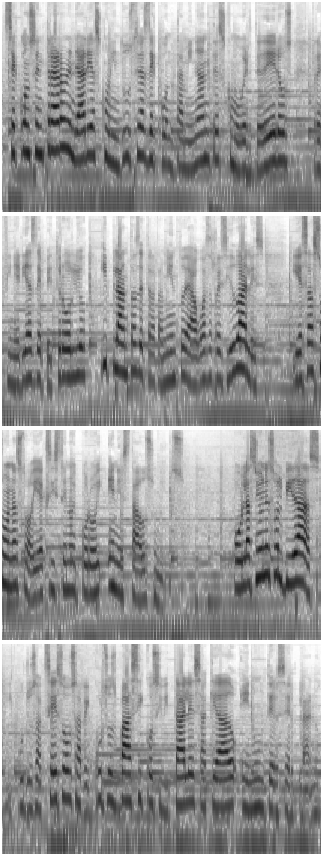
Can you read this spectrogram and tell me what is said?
se concentraron en áreas con industrias de contaminantes como vertederos, refinerías de petróleo y plantas de tratamiento de aguas residuales, y esas zonas todavía existen hoy por hoy en Estados Unidos. Poblaciones olvidadas y cuyos accesos a recursos básicos y vitales ha quedado en un tercer plano.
